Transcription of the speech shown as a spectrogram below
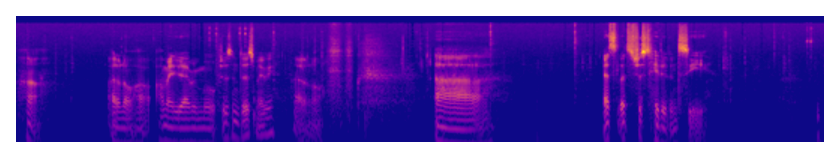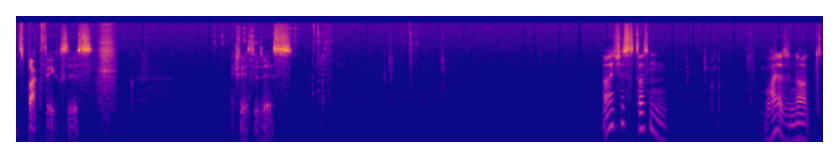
Huh. I don't know how, how many did I remove. Isn't this maybe? I don't know. Uh, let's let's just hit it and see. Let's bug fix this. Actually, let's do this. Oh, it just doesn't. Why does it not?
